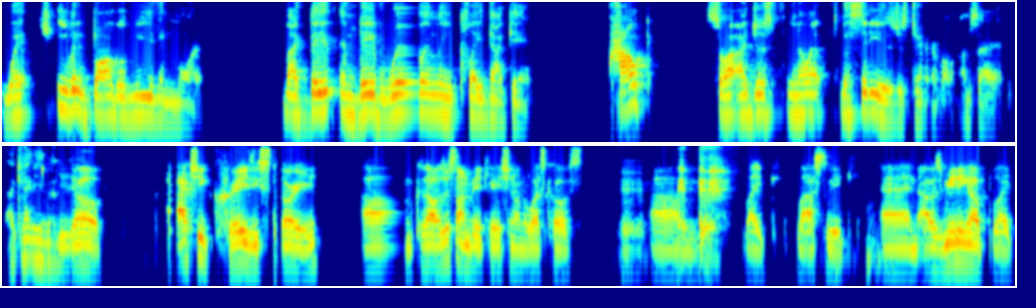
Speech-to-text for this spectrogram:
which even boggled me even more. Like they and they've willingly played that game. How so I just, you know what? The city is just terrible. I'm sorry. I can't even. Yo, actually, crazy story. Um, because I was just on vacation on the West Coast, um, like last week, and I was meeting up like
